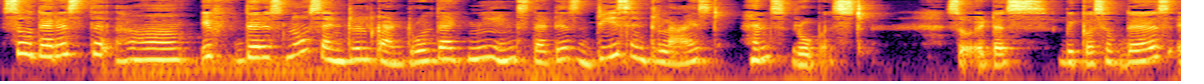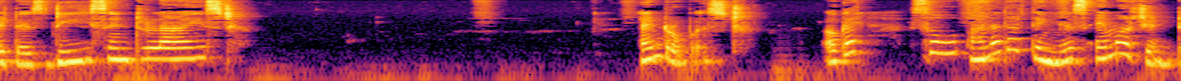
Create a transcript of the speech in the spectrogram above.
so there is the, uh, if there is no central control, that means that is decentralized, hence robust. So it is, because of this, it is decentralized and robust. Okay. So another thing is emergent.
